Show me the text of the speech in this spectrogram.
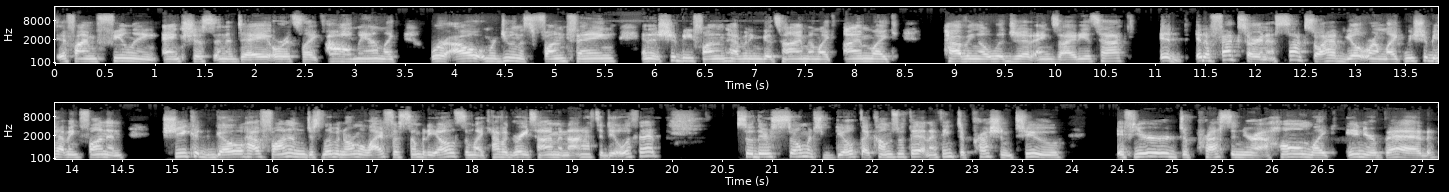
if I'm feeling anxious in a day, or it's like, oh man, like we're out and we're doing this fun thing and it should be fun and having a good time. And like I'm like having a legit anxiety attack it it affects her and it sucks. So I have guilt where I'm like, we should be having fun and she could go have fun and just live a normal life with somebody else and like have a great time and not have to deal with it. So there's so much guilt that comes with it. And I think depression too, if you're depressed and you're at home, like in your bed,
